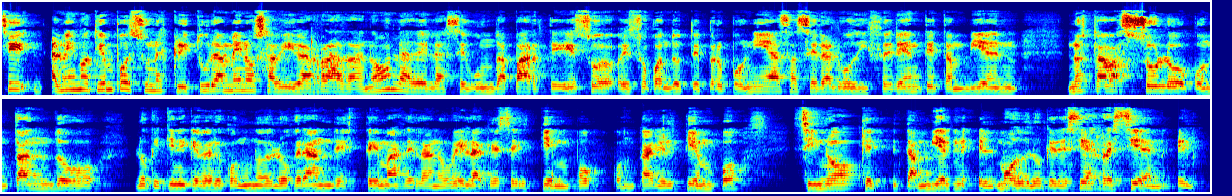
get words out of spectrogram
Sí, al mismo tiempo es una escritura menos abigarrada, ¿no? La de la segunda parte. Eso, eso cuando te proponías hacer algo diferente también no estabas solo contando lo que tiene que ver con uno de los grandes temas de la novela, que es el tiempo, contar el tiempo, sino que también el modo, lo que decías recién, el,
